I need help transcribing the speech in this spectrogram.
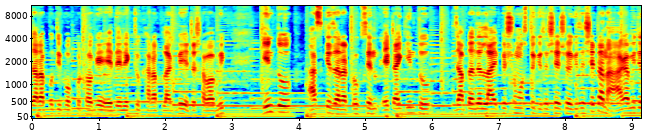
যারা প্রতিপক্ষ ঠকে, এদের একটু খারাপ লাগবে, এটা স্বাভাবিক। কিন্তু আজকে যারা ঠকছেন, এটাই কিন্তু যে আপনাদের লাইফের সমস্ত কিছু শেষ হয়ে গেছে, সেটা না। আগামীতে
